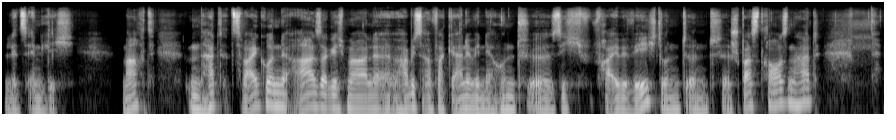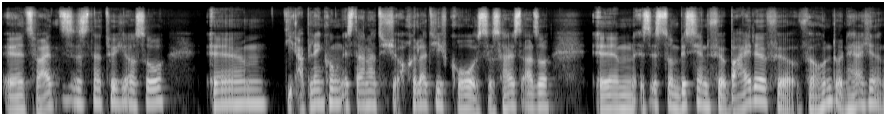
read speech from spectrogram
letztendlich macht. Hat zwei Gründe. A, sage ich mal, äh, habe ich es einfach gerne, wenn der Hund äh, sich frei bewegt und, und Spaß draußen hat. Äh, zweitens ist es natürlich auch so, ähm, die Ablenkung ist da natürlich auch relativ groß. Das heißt also, ähm, es ist so ein bisschen für beide, für, für Hund und Herrchen,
